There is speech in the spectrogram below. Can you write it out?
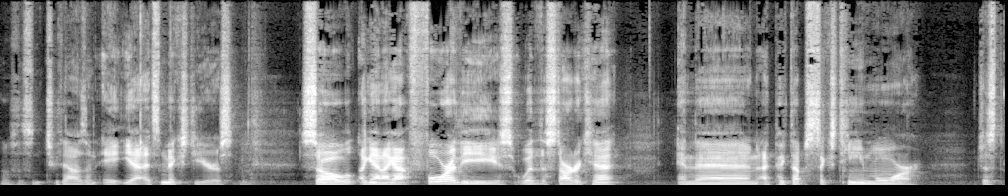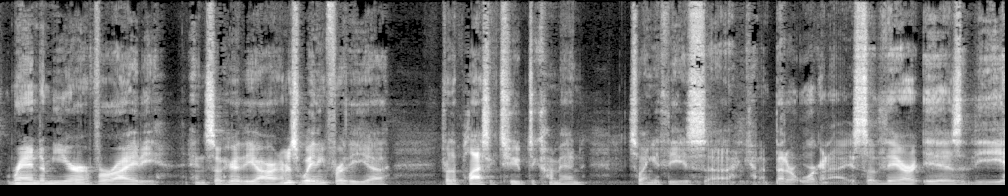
this is in 2008. Yeah, it's mixed years. So again, I got four of these with the starter kit, and then I picked up 16 more, just random year variety. And so here they are. And I'm just waiting for the uh, for the plastic tube to come in so I can get these uh, kind of better organized. So there is the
